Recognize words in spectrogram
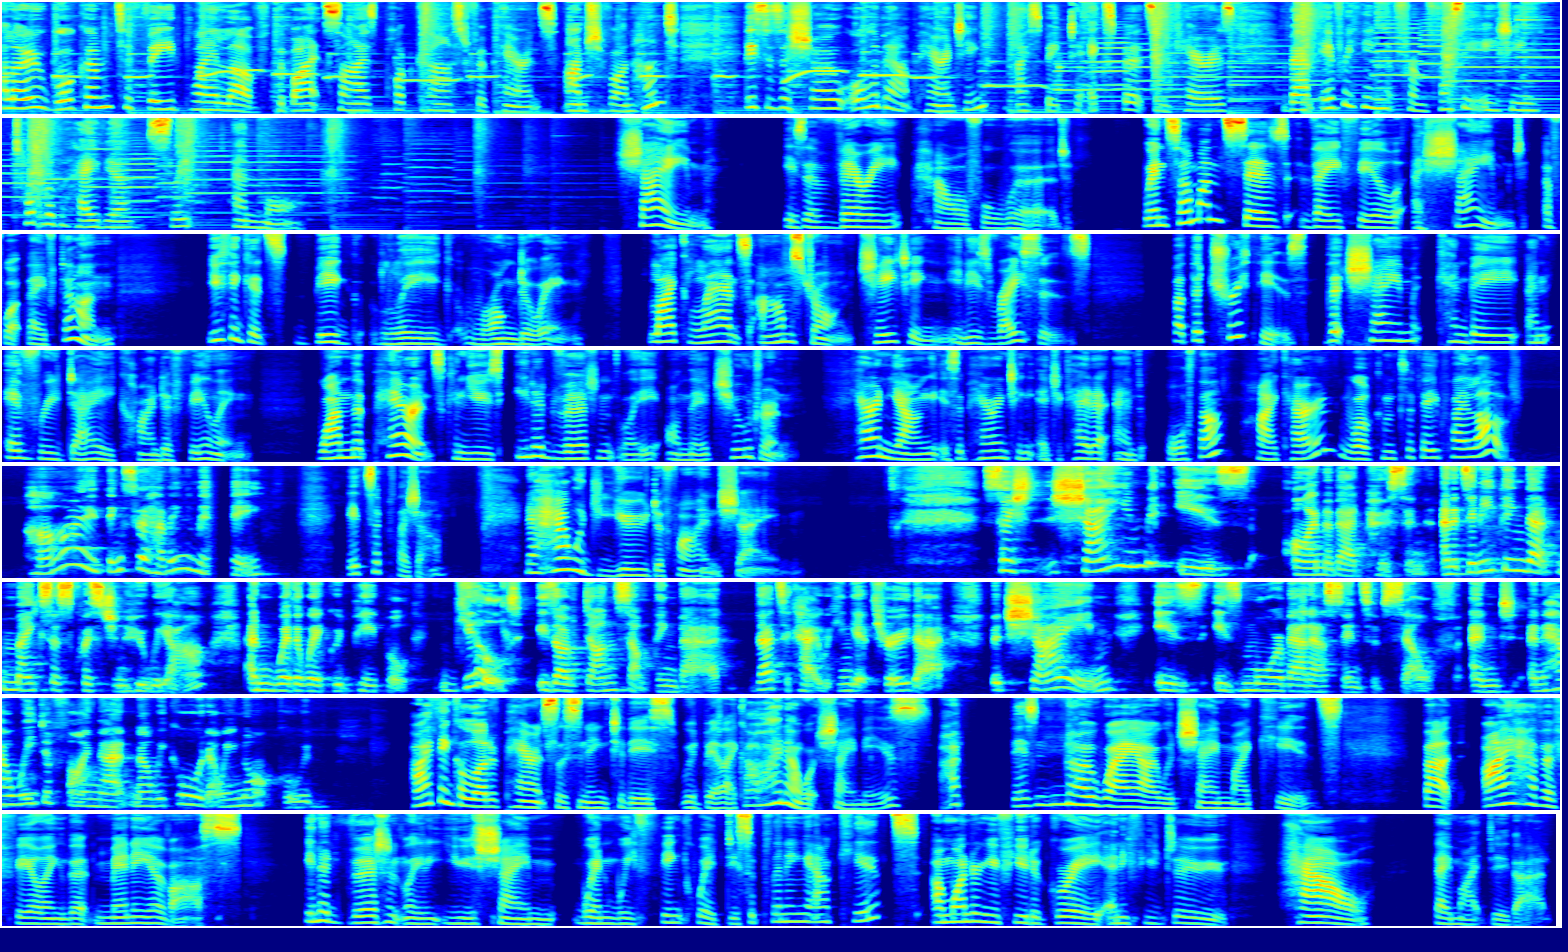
Hello, welcome to Feed, Play, Love, the bite sized podcast for parents. I'm Siobhan Hunt. This is a show all about parenting. I speak to experts and carers about everything from fussy eating, toddler behaviour, sleep, and more. Shame is a very powerful word. When someone says they feel ashamed of what they've done, you think it's big league wrongdoing like Lance Armstrong cheating in his races. But the truth is that shame can be an everyday kind of feeling, one that parents can use inadvertently on their children. Karen Young is a parenting educator and author. Hi, Karen. Welcome to Feed Play Love. Hi, thanks for having me. It's a pleasure. Now, how would you define shame? So, sh- shame is I'm a bad person. And it's anything that makes us question who we are and whether we're good people. Guilt is I've done something bad. That's okay. We can get through that. But shame is, is more about our sense of self and, and how we define that. And are we good? Are we not good? I think a lot of parents listening to this would be like, oh, I know what shame is. I, there's no way I would shame my kids. But I have a feeling that many of us inadvertently use shame when we think we're disciplining our kids. I'm wondering if you'd agree, and if you do, how they might do that.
